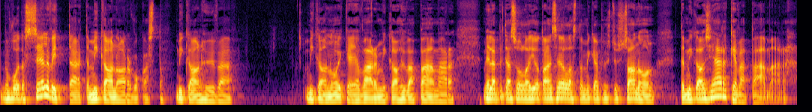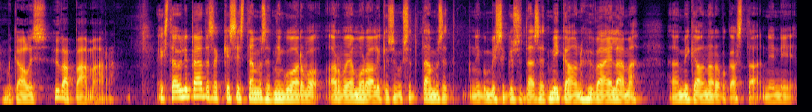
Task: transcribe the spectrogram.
me voitais selvittää, että mikä on arvokasta, mikä on hyvää – mikä on oikea ja väärä, mikä on hyvä päämäärä. Meillä pitäisi olla jotain sellaista, mikä pystyisi sanomaan, että mikä olisi järkevä päämäärä, mikä olisi hyvä päämäärä. Eikö tämä ylipäätänsäkin siis tämmöiset niin kuin arvo, arvo- ja moraalikysymykset, tämmöiset, niin kuin missä kysytään se, että mikä on hyvä elämä, mikä on arvokasta, niin, niin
